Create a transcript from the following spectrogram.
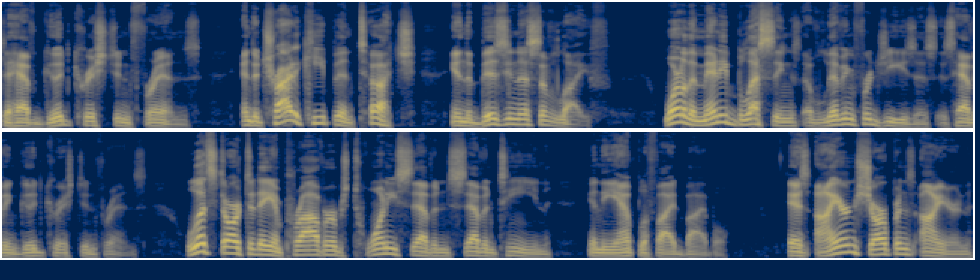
to have good Christian friends and to try to keep in touch in the busyness of life. One of the many blessings of living for Jesus is having good Christian friends. Well, let's start today in Proverbs 27 17 in the Amplified Bible. As iron sharpens iron,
